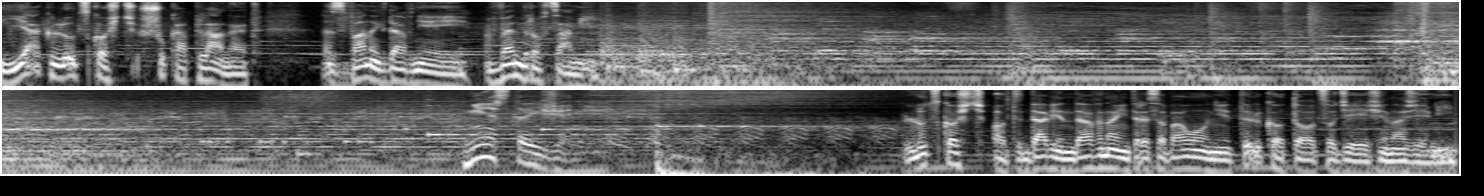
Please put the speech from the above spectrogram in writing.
jak ludzkość szuka planet, zwanych dawniej wędrowcami. Nie z tej ziemi. Ludzkość od dawien dawna interesowało nie tylko to, co dzieje się na Ziemi.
